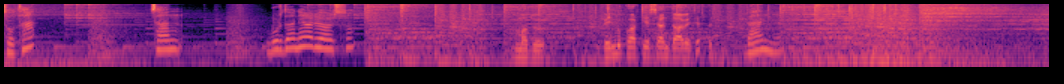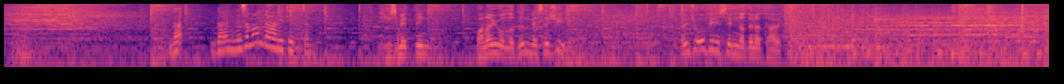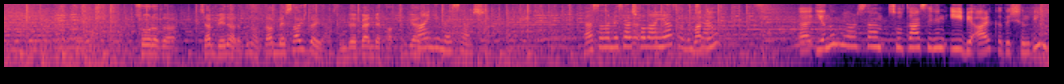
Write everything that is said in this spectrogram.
Sultan? Sen burada ne arıyorsun? Madu, beni bu partiye sen davet etmedin mi? Ben mi? Ben, ben ne zaman davet ettim? Hizmetlin bana yolladığın mesajı ile. Önce o beni senin adına davet etti. Sonra da sen beni aradın hatta mesaj da yazdın ve ben de kalktım geldim. Hangi mesaj? Ben sana mesaj falan yazmadım. Madu, Sen... e, yanılmıyorsam Sultan senin iyi bir arkadaşın değil mi?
